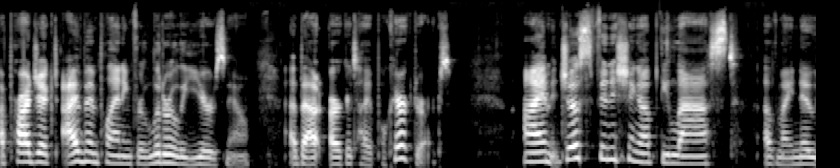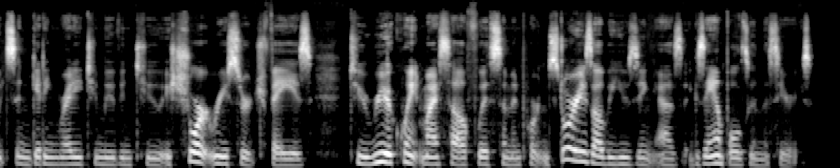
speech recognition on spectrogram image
a project I've been planning for literally years now about archetypal character arcs. I'm just finishing up the last of my notes and getting ready to move into a short research phase to reacquaint myself with some important stories I'll be using as examples in the series.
